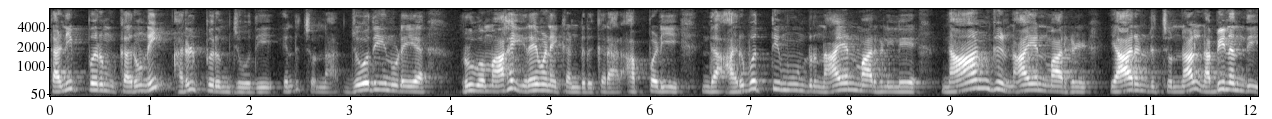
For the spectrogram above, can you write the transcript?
தனிப்பெரும் கருணை அருள் பெரும் ஜோதி என்று சொன்னார். ஜோதியினுடைய ரூபமாக இறைவனை கண்டிருக்கிறார். அப்படி இந்த அறுபத்தி மூன்று நாயன்மார்களிலே நான்கு நாயன்மார்கள் யார் என்று சொன்னால் நபிநந்தி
